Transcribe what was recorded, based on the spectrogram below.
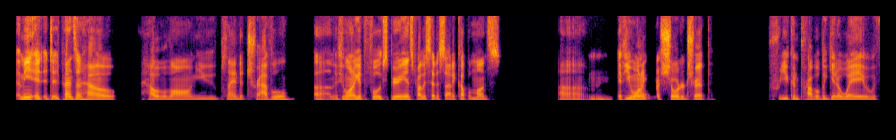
I mean, it, it depends on how how long you plan to travel. Um, if you want to get the full experience, probably set aside a couple months. Um, if you want a shorter trip, you can probably get away with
